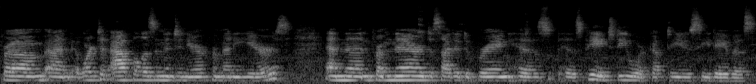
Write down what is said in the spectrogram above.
from and worked at Apple as an engineer for many years. And then from there decided to bring his, his PhD work up to UC Davis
